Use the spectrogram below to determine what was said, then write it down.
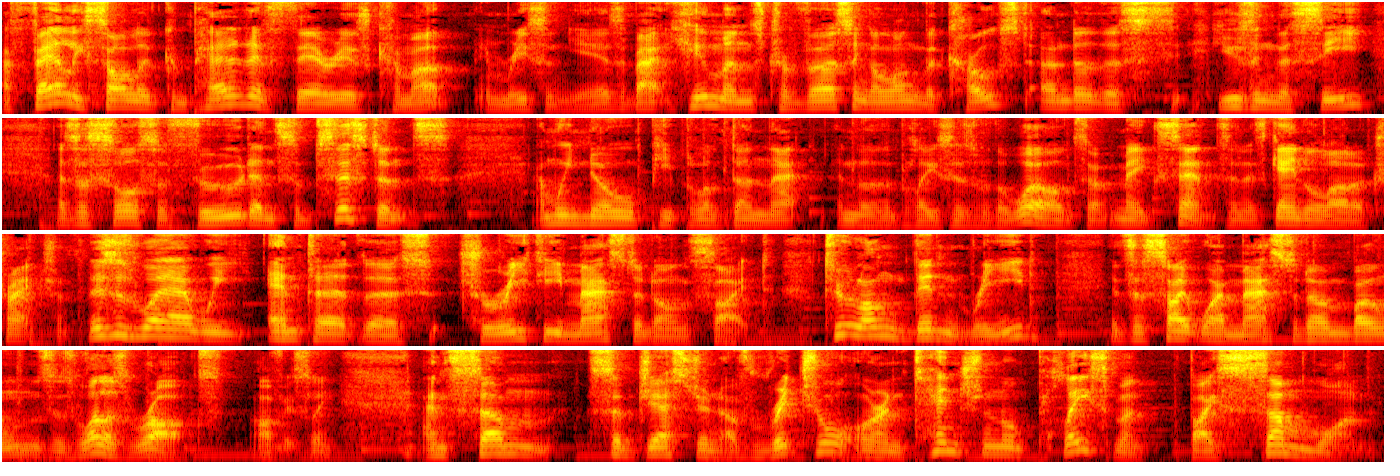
A fairly solid competitive theory has come up in recent years about humans traversing along the coast under the using the sea as a source of food and subsistence, and we know people have done that in other places of the world, so it makes sense, and it's gained a lot of traction. This is where we enter the Cerutti Mastodon site. Too long didn't read. It's a site where mastodon bones, as well as rocks, obviously, and some suggestion of ritual or intentional placement by someone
